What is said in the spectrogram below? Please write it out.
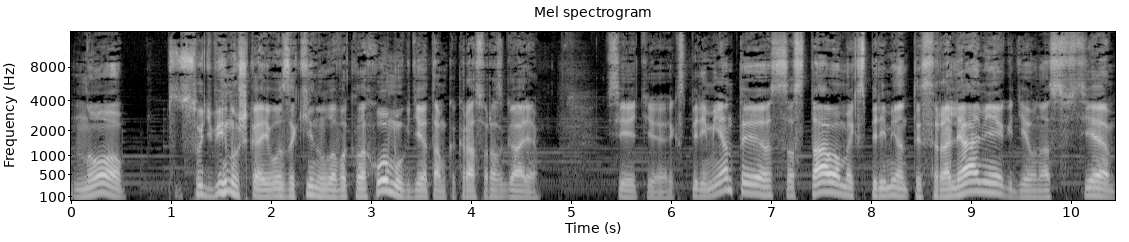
но судьбинушка его закинула в Оклахому, где там как раз в разгаре все эти эксперименты с составом, эксперименты с ролями, где у нас все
